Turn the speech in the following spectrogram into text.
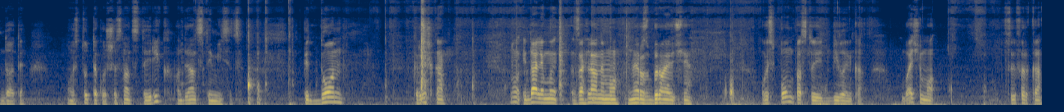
дати. Ось тут також 16 рік, 11 місяць. Піддон, кришка. Ну і далі ми заглянемо, не розбираючи. Ось помпа стоїть біленька. Бачимо циферка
